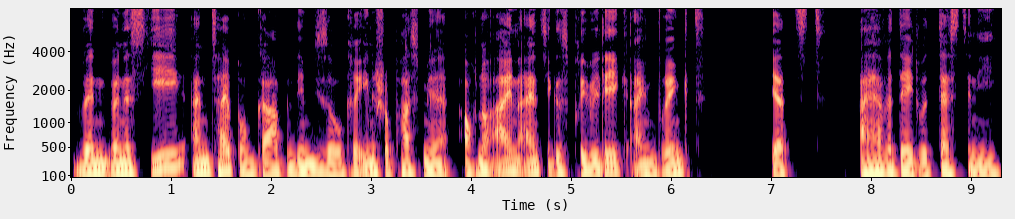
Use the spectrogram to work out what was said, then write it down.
wenn, wenn es je einen Zeitpunkt gab, in dem dieser ukrainische Pass mir auch nur ein einziges Privileg einbringt, jetzt I have a date with destiny.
